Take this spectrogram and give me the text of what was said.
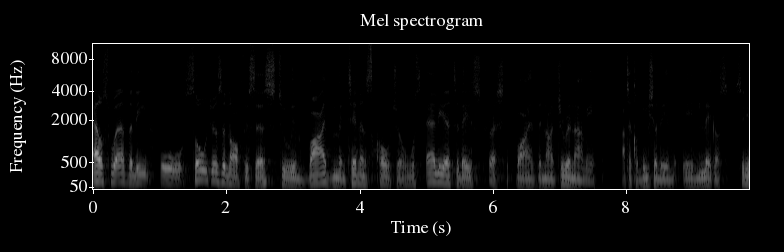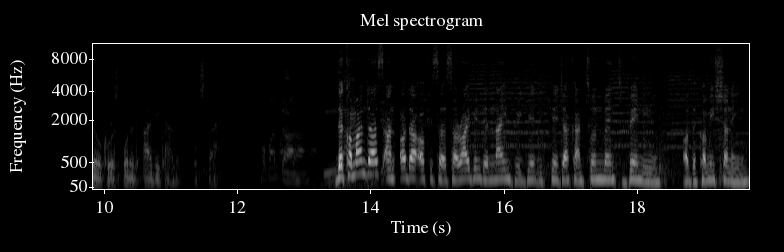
Elsewhere, the need for soldiers and officers to imbibe maintenance culture was earlier today stressed by the Nigerian Army at a commission in, in Lagos. Senior correspondent Ivy Kano was there. The commanders and other officers arriving the 9th Brigade Ikeja cantonment venue of the commissioning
